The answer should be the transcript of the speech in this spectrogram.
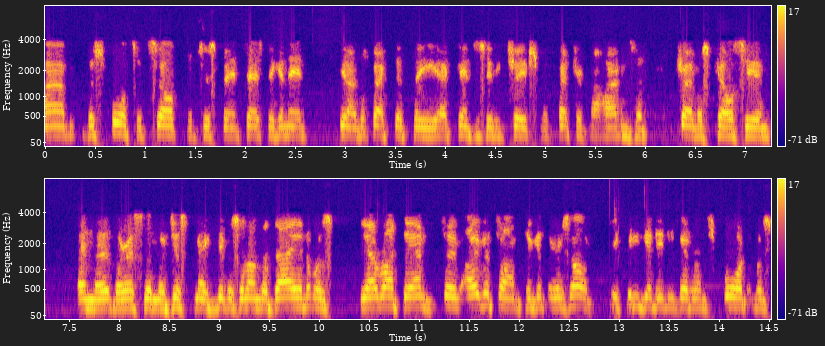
Um, the sports itself was just fantastic. And then, you know, the fact that the uh, Kansas City Chiefs with Patrick Mahomes and Travis Kelce and, and the, the rest of them were just magnificent on the day. And it was you know, right down to overtime to get the result. You couldn't get any better in sport. It was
